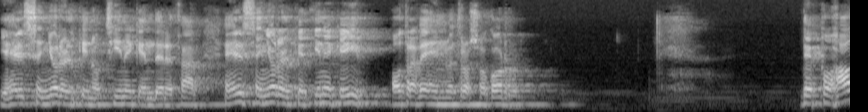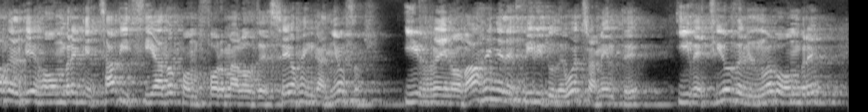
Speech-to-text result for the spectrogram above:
Y es el Señor el que nos tiene que enderezar. Es el Señor el que tiene que ir otra vez en nuestro socorro. Despojados del viejo hombre que está viciado conforme a los deseos engañosos y renovados en el espíritu de vuestra mente y vestidos del nuevo hombre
